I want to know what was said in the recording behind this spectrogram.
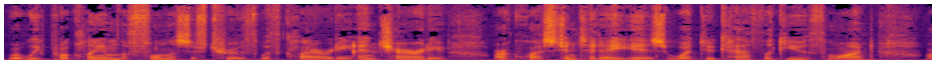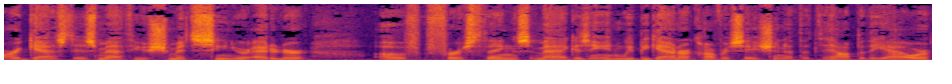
where we proclaim the fullness of truth with clarity and charity. Our question today is What do Catholic youth want? Our guest is Matthew Schmitz, Senior Editor of First Things magazine, we began our conversation at the top of the hour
